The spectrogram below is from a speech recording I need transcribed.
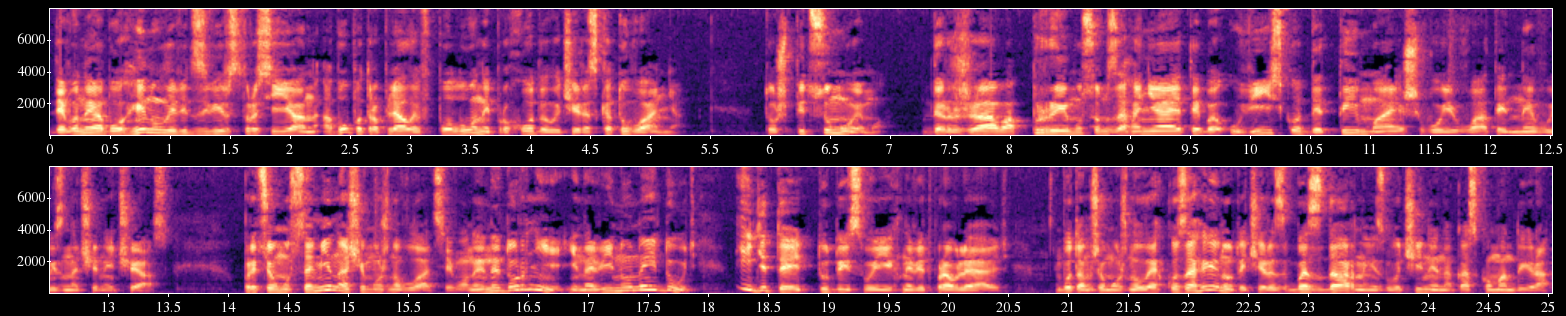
де вони або гинули від звірств росіян, або потрапляли в полон і проходили через катування. Тож підсумуємо: держава примусом заганяє тебе у військо, де ти маєш воювати невизначений час. При цьому самі наші можновладці вони не дурні і на війну не йдуть, і дітей туди своїх не відправляють. Бо там же можна легко загинути через бездарний злочинний наказ командира,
